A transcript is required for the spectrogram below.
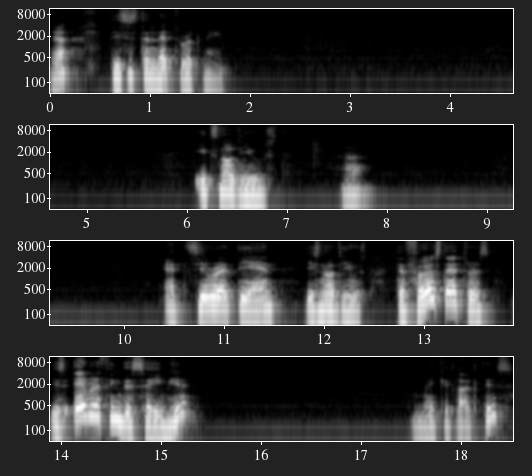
yeah this is the network name it's not used huh? at 0 at the end is not used. The first address is everything the same here. Make it like this.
